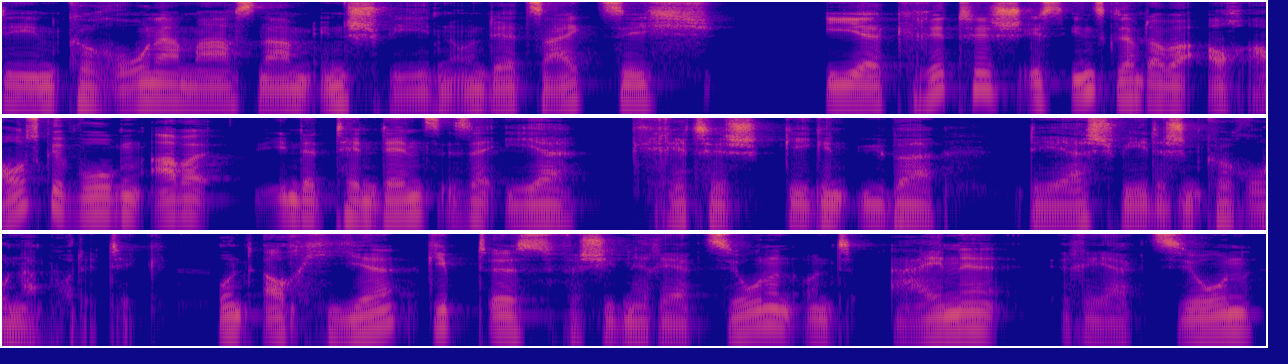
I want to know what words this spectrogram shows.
den Corona-Maßnahmen in Schweden. Und er zeigt sich eher kritisch, ist insgesamt aber auch ausgewogen, aber in der Tendenz ist er eher kritisch gegenüber der schwedischen Corona-Politik. Und auch hier gibt es verschiedene Reaktionen und eine Reaktion,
